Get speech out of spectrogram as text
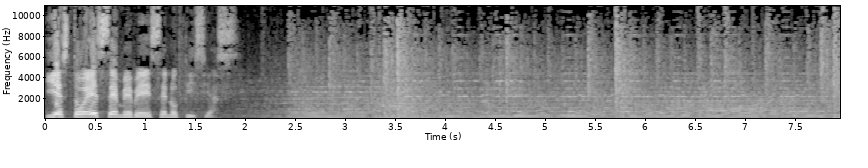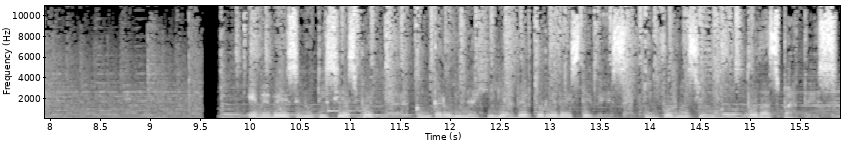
y esto es MBS Noticias. MBS Noticias Puebla, con Carolina Gil y Alberto Rueda Esteves. Información en todas partes.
